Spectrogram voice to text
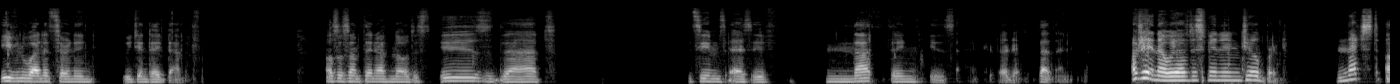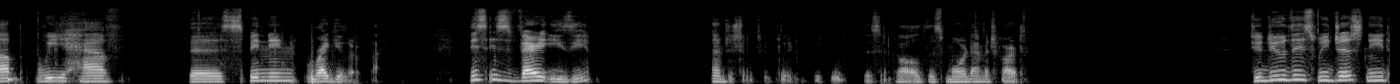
even when it's turning, we can take damage from it. Also, something I've noticed is that it seems as if Nothing is accurate. Okay, that's Okay, now we have the spinning kill brick. Next up, we have the spinning regular platform. This is very easy. I'm just going to do this and this more damage part. To do this, we just need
